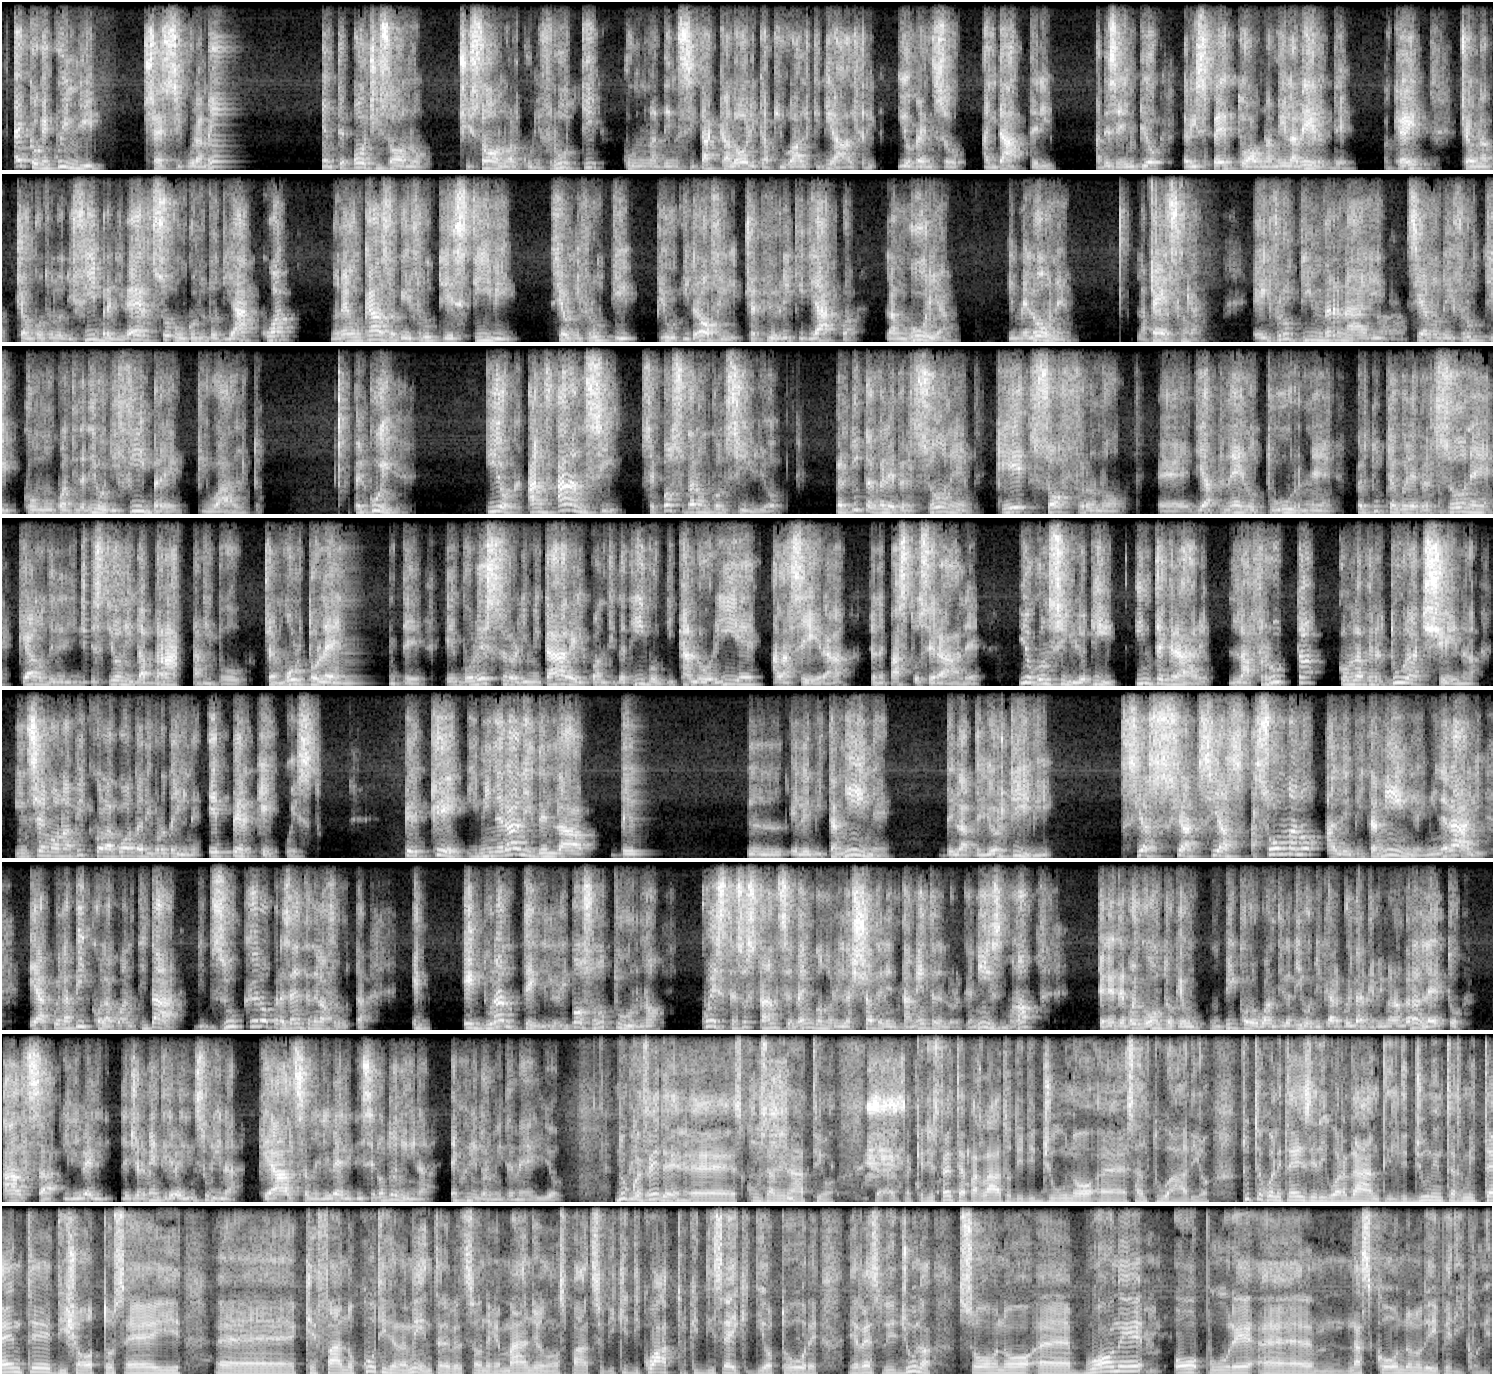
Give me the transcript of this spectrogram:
Ecco che quindi c'è sicuramente, poi ci sono, ci sono alcuni frutti con una densità calorica più alti di altri, io penso ai datteri, ad esempio, rispetto a una mela verde, ok? C'è, una, c'è un contenuto di fibre diverso, un contenuto di acqua, non è un caso che i frutti estivi siano i frutti più idrofili, cioè più ricchi di acqua, l'anguria, il melone, la certo. pesca, certo. e i frutti invernali siano dei frutti con un quantitativo di fibre più alto. Per cui io, anzi, se posso dare un consiglio, per tutte quelle persone che soffrono eh, di apnee notturne, per tutte quelle persone che hanno delle digestioni da bradipo, cioè molto lente, e volessero limitare il quantitativo di calorie alla sera, cioè nel pasto serale, io consiglio di integrare la frutta con la verdura a cena, insieme a una piccola quota di proteine. E perché questo? Perché i minerali della, del, e le vitamine della, degli ortivi si, si, si assommano alle vitamine, ai minerali e a quella piccola quantità di zucchero presente nella frutta. E, e durante il riposo notturno queste sostanze vengono rilasciate lentamente nell'organismo. No? Tenete poi conto che un, un piccolo quantitativo di carboidrati prima di andare a letto alza i livelli, leggermente i livelli di insulina, che alzano i livelli di serotonina e quindi dormite meglio. Dunque Fede, eh, scusami un attimo, perché giustamente hai parlato di digiuno eh, saltuario. Tutte quelle tesi riguardanti il digiuno intermittente, 18-6, eh, che fanno quotidianamente le persone che mangiano uno spazio di chi di 4, chi di 6, chi di 8 ore e il resto di digiuno, sono eh, buone oppure ehm, nascondono dei pericoli?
